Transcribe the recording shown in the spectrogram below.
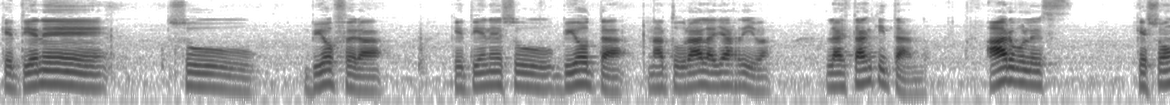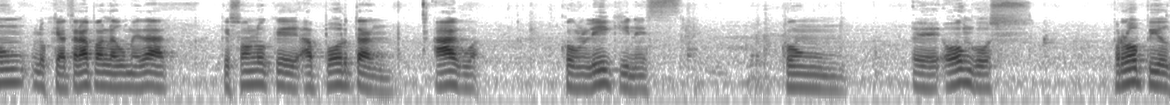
que tiene su biosfera, que tiene su biota natural allá arriba, la están quitando. Árboles que son los que atrapan la humedad, que son los que aportan agua con líquines, con eh, hongos, propios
